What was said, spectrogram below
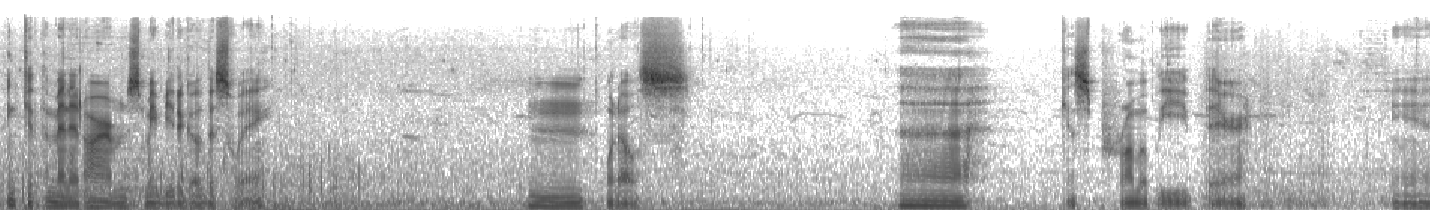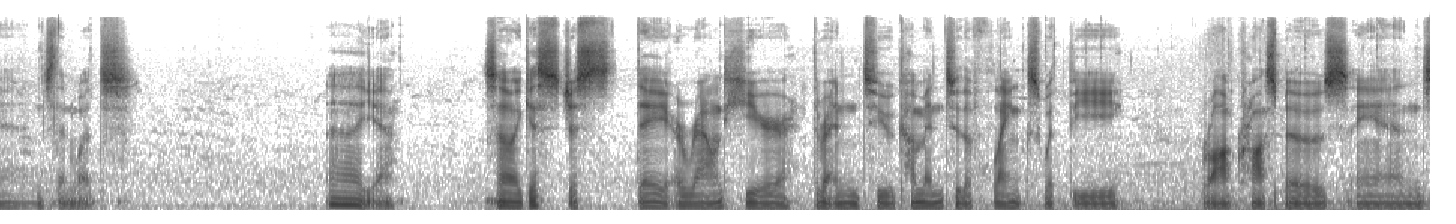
I think get the men-at-arms maybe to go this way. Hmm, what else? Uh, guess probably there. And then what? Uh, yeah. So I guess just stay around here, threaten to come into the flanks with the raw crossbows, and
